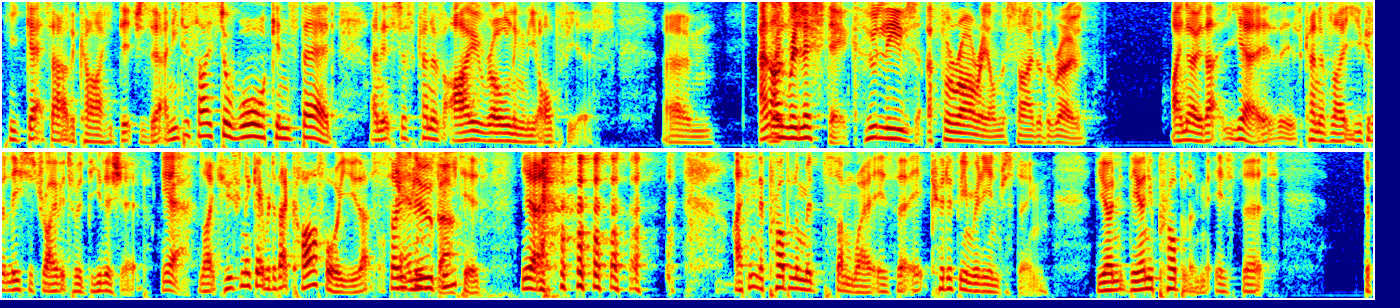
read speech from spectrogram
he gets out of the car, he ditches it, and he decides to walk instead. And it's just kind of eye rollingly obvious. Um, And Which- unrealistic. Who leaves a Ferrari on the side of the road? I know that. Yeah, it, it's kind of like you could at least just drive it to a dealership. Yeah. Like, who's going to get rid of that car for you? That's so get an Uber. conceited. Yeah. I think the problem with Somewhere is that it could have been really interesting. The only the only problem is that the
